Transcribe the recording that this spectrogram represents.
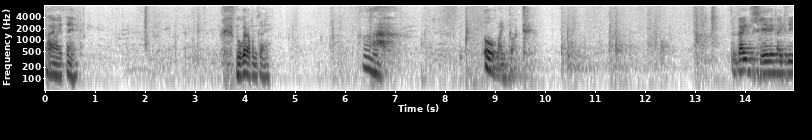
काय माहीत नाही. बघत आपण काय ओ माय गॉड तर काहीच हे काहीतरी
